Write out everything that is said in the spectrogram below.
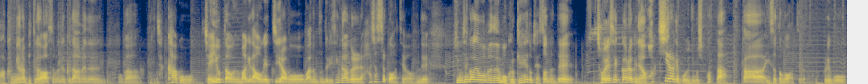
아, 강렬한 비트가 나왔으면 그 다음에는 뭔가 착하고 제이홉다운 음악이 나오겠지라고 많은 분들이 생각을 하셨을 것 같아요 근데 지금 생각해보면 뭐 그렇게 해도 됐었는데 저의 색깔을 그냥 확실하게 보여주고 싶었다가 있었던 것 같아요. 그리고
